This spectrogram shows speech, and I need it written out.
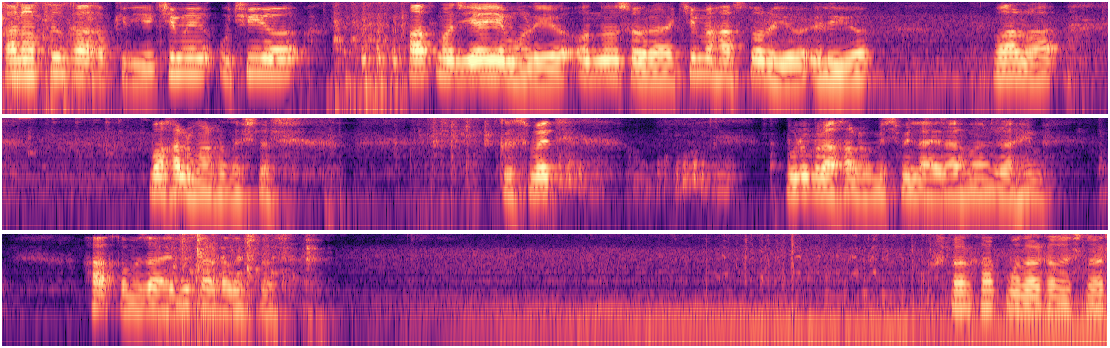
kanatsız kalkıp gidiyor. Kimi uçuyor, atmacıya yem oluyor. Ondan sonra kimi hasta oluyor, ölüyor. Valla bakalım arkadaşlar. Kısmet bunu bırakalım. Bismillahirrahmanirrahim. Hakkımıza hayırlısı arkadaşlar. Kuşlar kalkmadı arkadaşlar.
